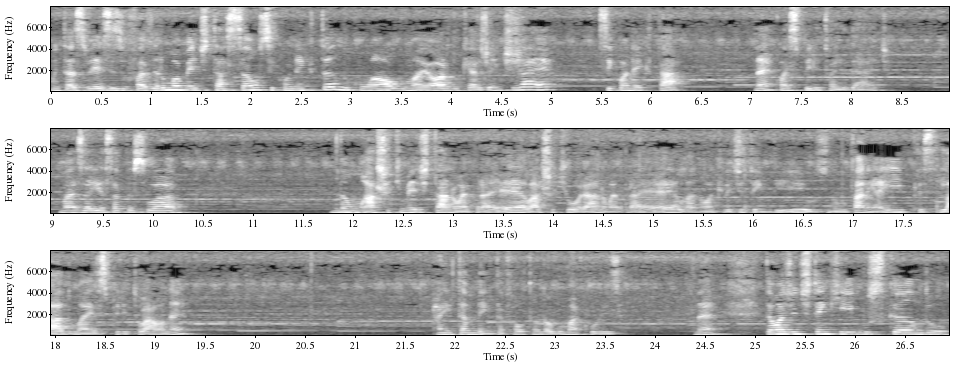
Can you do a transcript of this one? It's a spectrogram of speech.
Muitas vezes, o fazer uma meditação se conectando com algo maior do que a gente já é se conectar né, com a espiritualidade. Mas aí essa pessoa não acha que meditar não é para ela, acha que orar não é para ela, não acredita em Deus, não tá nem aí para esse lado mais espiritual, né? Aí também tá faltando alguma coisa, né? Então a gente tem que ir buscando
